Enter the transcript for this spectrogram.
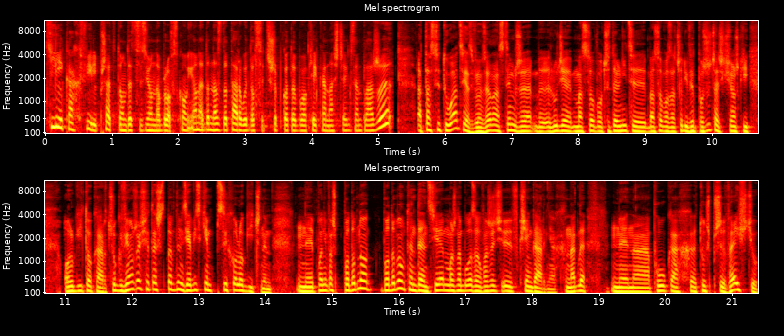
kilka chwil przed tą decyzją noblowską i one do nas dotarły dosyć szybko, to było kilkanaście egzemplarzy. A ta sytuacja związana z tym, że ludzie masowo, czytelnicy masowo zaczęli wypożyczać książki Olgi Tokarczuk, wiąże się też z pewnym zjawiskiem psychologicznym, ponieważ podobno, podobną tendencję można było zauważyć w księgarniach. Nagle na półkach tuż przy wejściu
